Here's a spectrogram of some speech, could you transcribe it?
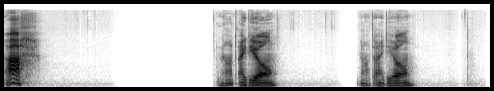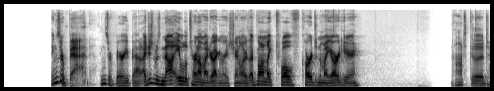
Ah. Not ideal. Not ideal. Things are bad. Things are very bad. I just was not able to turn on my Dragon Rage channelers. I've gone like 12 cards into my yard here. Not good.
